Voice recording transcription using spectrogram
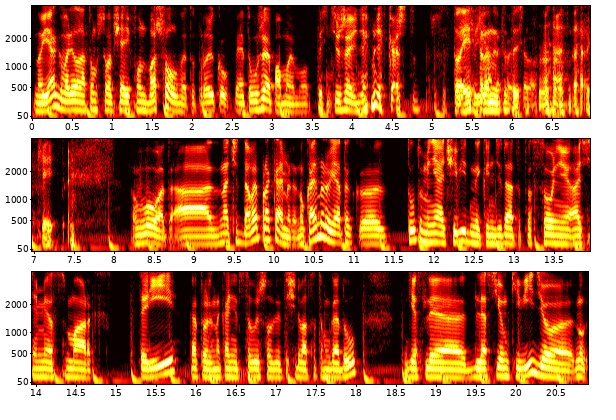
но я говорил о том, что вообще iPhone вошел в эту тройку. Это уже, по-моему, достижение, мне кажется. С твоей стороны, ты точно. Да, окей. Вот, а значит, давай про камеры. Ну, камеру я так... э, Тут у меня очевидный кандидат, это Sony A7S Mark III, который наконец-то вышел в 2020 году. Если для съемки видео, ну,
